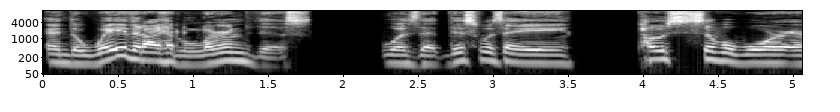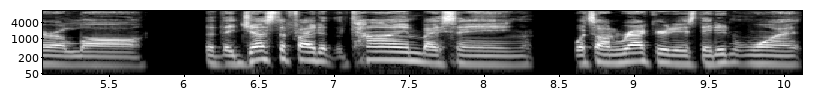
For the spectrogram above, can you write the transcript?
And the way that I had learned this was that this was a post Civil War era law that they justified at the time by saying what's on record is they didn't want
